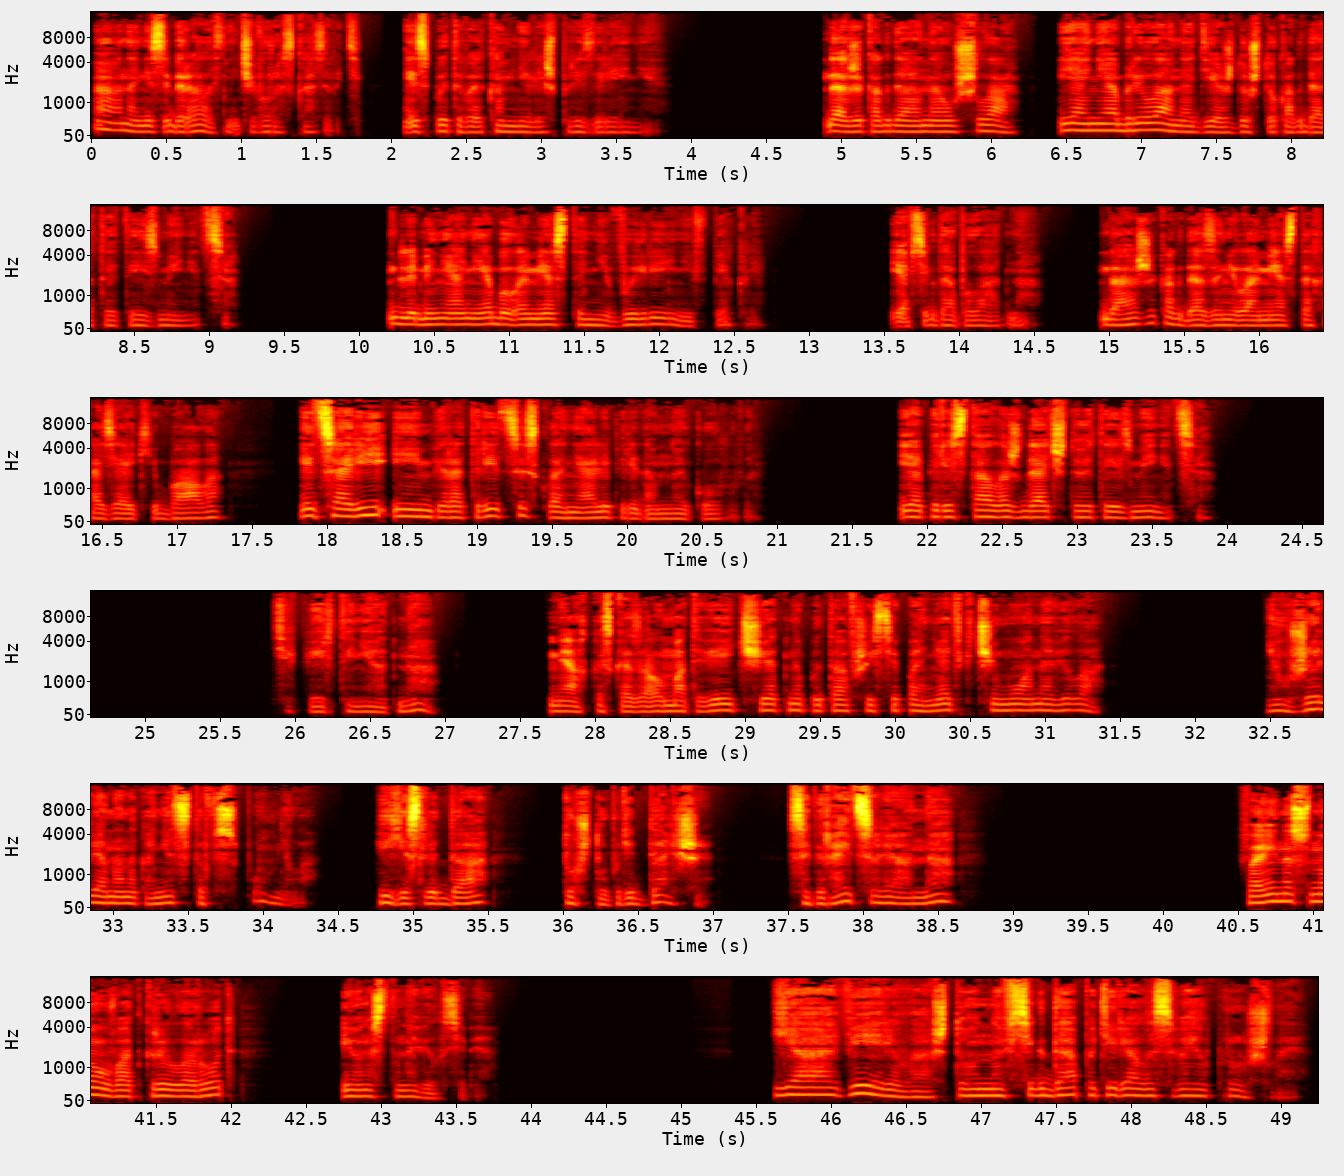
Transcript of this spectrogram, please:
А она не собиралась ничего рассказывать, испытывая ко мне лишь презрение. Даже когда она ушла, я не обрела надежду, что когда-то это изменится. Для меня не было места ни в Ирии, ни в пекле. Я всегда была одна. Даже когда заняла место хозяйки бала, и цари и императрицы склоняли передо мной головы. Я перестала ждать, что это изменится. «Теперь ты не одна», — мягко сказал Матвей, тщетно пытавшийся понять, к чему она вела. Неужели она наконец-то вспомнила? И если да, то что будет дальше? Собирается ли она Фаина снова открыла рот, и он остановил себя. Я верила, что он навсегда потеряла свое прошлое.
